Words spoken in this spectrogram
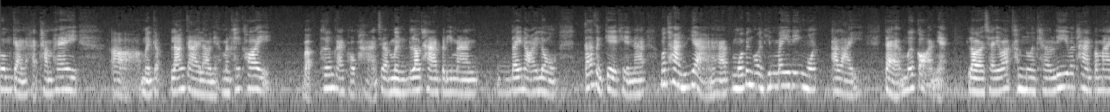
ร่วมๆกันนะคะทำให้เหมือนกับร่างกายเราเนี่ยมันค่อยๆแบบเพิ่มการเผาผลาญใช่ไหมเหมือนเราทานปริมาณได้น้อยลงถ้าสังเกตเห็นนะมดทานทุกอย่างนะคะมดเป็นคนที่ไม่ได้งดอะไร แต่เมื่อก่อนเนี่ยเราใช้ว่าคำนวณแคลอรี่ว่าทานประมาณ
